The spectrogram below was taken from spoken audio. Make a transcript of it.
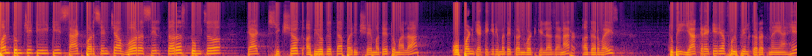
पण तुमची टी ई टी साठ पर्सेंटच्या वर असेल तरच तुमचं त्या शिक्षक अभियोग्यता परीक्षेमध्ये तुम्हाला ओपन कॅटेगरीमध्ये कन्वर्ट केला जाणार. अदरवाईज तुम्ही या क्रायटेरिया फुलफिल करत नाही आहे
